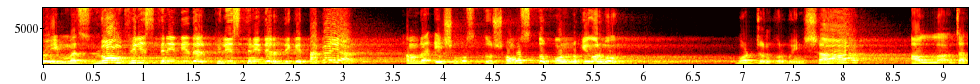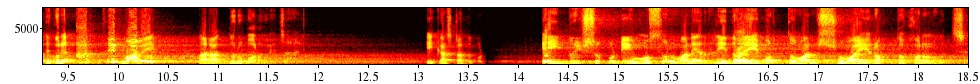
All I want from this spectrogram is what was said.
ওই মজলুম ফিলিস্তিনিদের ফিলিস্তিনিদের দিকে তাকাইয়া আমরা এই সমস্ত সমস্ত পণ্য কি করব? বর্জন করব ইনশা আল্লাহ। যাতে করে আর্থিকভাবে তারা দুর্বল হয়ে যায়। এই কাজটা তো এই দুইশো কোটি মুসলমানের হৃদয়ে বর্তমান সময়ে রক্তক্ষরণ হচ্ছে।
